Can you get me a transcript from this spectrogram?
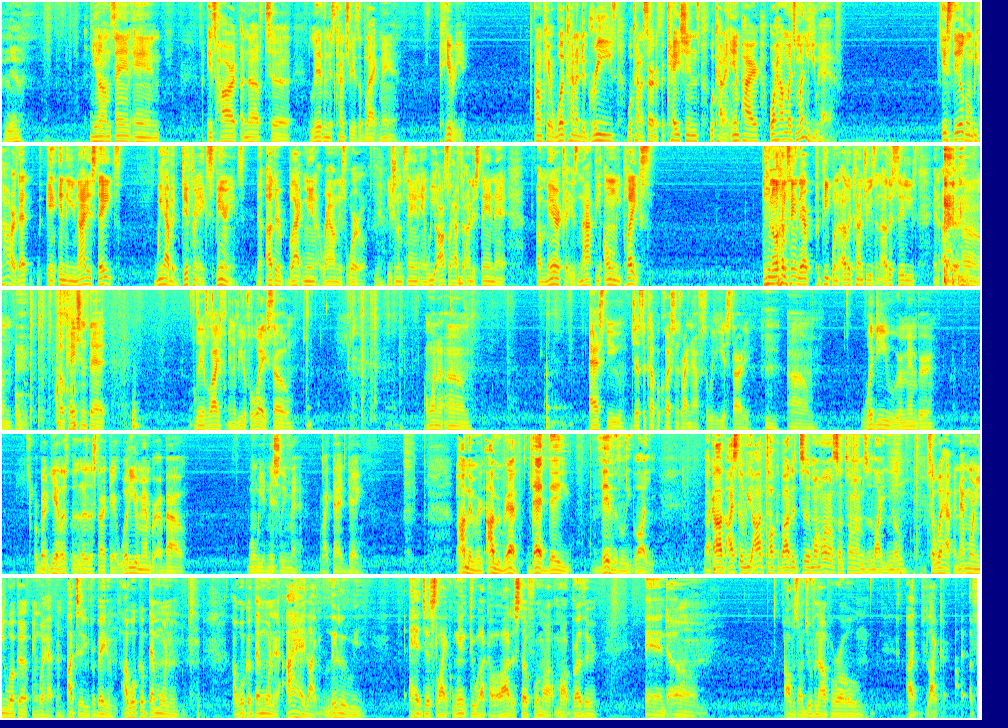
Yeah. You know what I'm saying? And it's hard enough to live in this country as a black man. Period. I don't care what kind of degrees, what kind of certifications, what kind of empire, or how much money you have. It's still gonna be hard. That in, in the United States, we have a different experience than other black men around this world. Yeah. You see what I'm saying? And we also have to understand that America is not the only place. You know what I'm saying? There are p- people in other countries and other cities and other um, locations that live life in a beautiful way. So I want to um, ask you just a couple questions right now so we can get started. Mm-hmm. Um, what do you remember? Or better, yeah, let's let's start there. What do you remember about when we initially met, like that day? I remember. I remember that that day vividly. Like, like I I still be. I talk about it to my mom sometimes. Like you know. So what happened that morning? You woke up and what happened? I tell you verbatim. I woke up that morning. I woke up that morning. I had like literally had just like went through like a lot of stuff with my my brother, and um, I was on juvenile parole. I like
